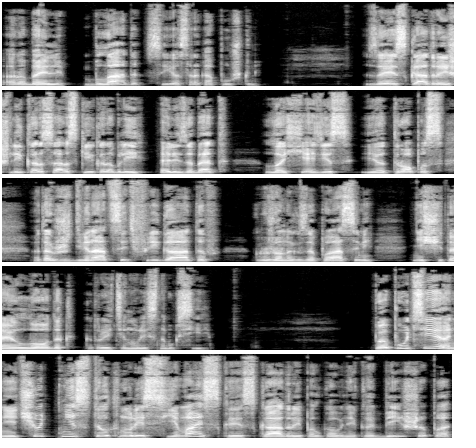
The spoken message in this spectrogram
Арабелле, Блада с ее сорока пушками. За эскадрой шли корсарские корабли «Элизабет», «Лохезис» и «Атропос», а также двенадцать фрегатов, груженных запасами, не считая лодок, которые тянулись на буксире. По пути они чуть не столкнулись с ямайской эскадрой полковника Бишопа,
